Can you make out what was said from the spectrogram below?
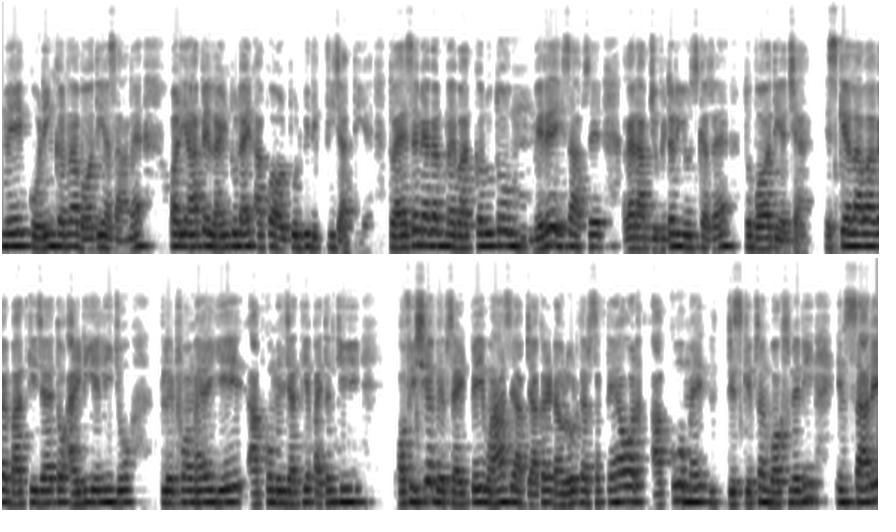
में कोडिंग करना बहुत ही आसान है और यहाँ पे लाइन टू लाइन आपको आउटपुट भी दिखती जाती है। तो ऐसे में अगर मैं बात करूँ तो मेरे हिसाब से अगर आप जुपिटर यूज़ कर रहे हैं तो बहुत ही अच्छा है। इसके अलावा अगर बात की जाए तो आइडियली जो प्लेटफॉर्म है, ये आपको मिल जाती है पाइथन की ऑफिशियल वेबसाइट पे वहाँ से आप जाकर डाउनलोड कर सकते हैं और आपको मैं डिस्क्रिप्शन बॉक्स में भी इन सारे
